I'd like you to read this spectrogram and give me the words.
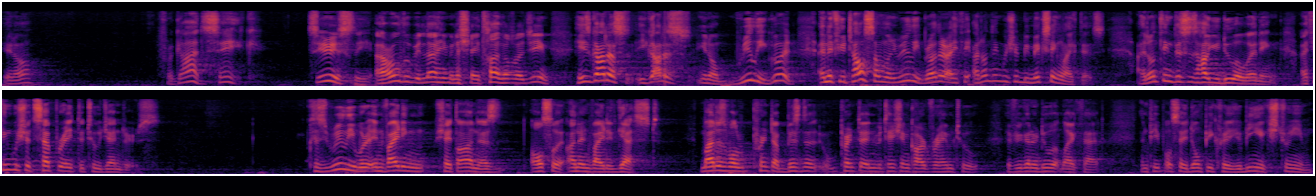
you know. For God's sake. Seriously, a'udhu billahi min shaitan rajim. He's got us, he got us, you know, really good. And if you tell someone, really, brother, I, think, I don't think we should be mixing like this. I don't think this is how you do a wedding. I think we should separate the two genders. Because really, we're inviting shaitan as also an uninvited guest. Might as well print a business, print an invitation card for him too, if you're going to do it like that. And people say, don't be crazy, you're being extreme.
